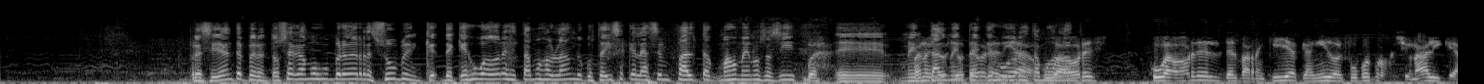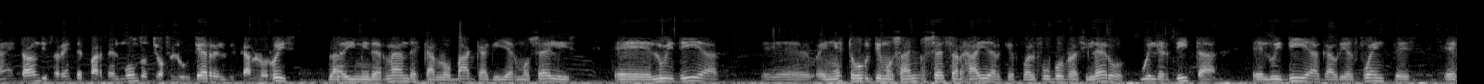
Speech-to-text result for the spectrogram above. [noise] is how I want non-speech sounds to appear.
Presidente, pero entonces hagamos un breve resumen de qué jugadores estamos hablando, que usted dice que le hacen falta más o menos así eh, mentalmente, ¿de qué jugadores estamos jugadores, hablando? Jugadores del, Barranquilla que han ido al fútbol profesional y que han estado en diferentes partes del mundo, Teófilo Gutiérrez, Luis Carlos Ruiz, Vladimir Hernández, Carlos Vaca, Guillermo Celis, eh, Luis Díaz, eh, en estos últimos años César Haidar, que fue al fútbol brasilero, Willer Dita, Luis Díaz, Gabriel Fuentes,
